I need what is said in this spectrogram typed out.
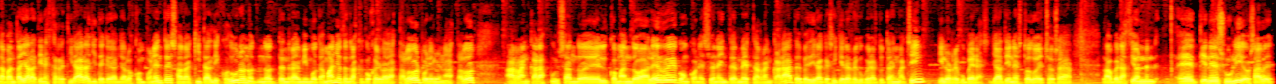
la pantalla, la tienes que retirar, allí te quedan ya los componentes, ahora quita el disco duro, no, no tendrá el mismo tamaño, tendrás que coger el adaptador, ponerle un adaptador, arrancarás pulsando el comando al R, con conexión a internet te arrancará, te pedirá que si quieres recuperar tu Time Machine y lo recuperas, ya tienes todo hecho, o sea, la operación eh, tiene su lío, ¿sabes?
